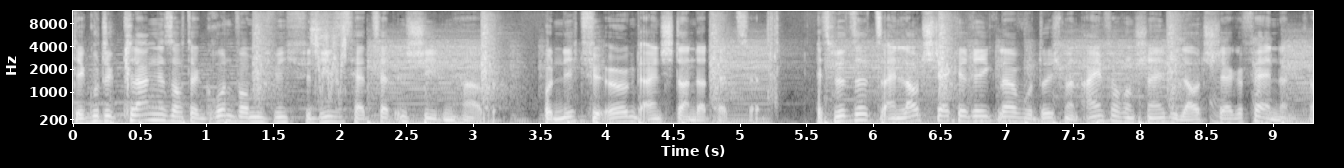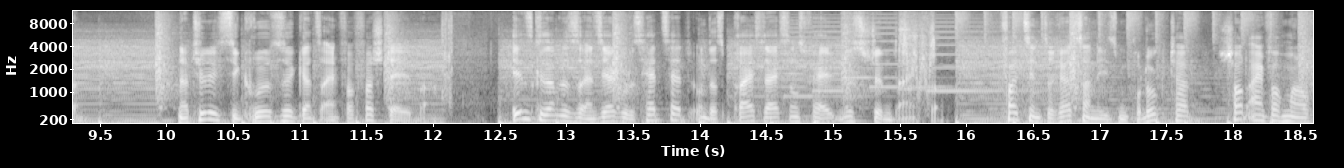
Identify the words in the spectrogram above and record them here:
Der gute Klang ist auch der Grund, warum ich mich für dieses Headset entschieden habe. Und nicht für irgendein Standard-Headset. Es besitzt einen Lautstärkeregler, wodurch man einfach und schnell die Lautstärke verändern kann. Natürlich ist die Größe ganz einfach verstellbar. Insgesamt ist es ein sehr gutes Headset und das Preis-Leistungs-Verhältnis stimmt einfach. Falls ihr Interesse an diesem Produkt habt, schaut einfach mal auf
